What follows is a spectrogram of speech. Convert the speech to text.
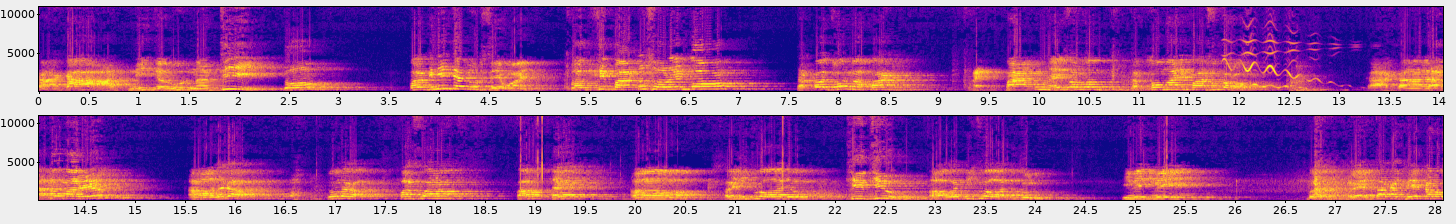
કાકા હાથની જરૂર નથી. તો? પગની જરૂર છે હોય પગથી પાટું છોડીને કહો. ધક્કો જોરમાં પગ પાટું નહીં સોળો ધક્કો મારી પાછું કરો. કાકા. ધક્કો માર્યો હા લગાવ. જો લગાવ. પાછું પાડો. પાડો ધરે હા. હવે નીચું આવવા દો થયું થયું હા હવે નીચું આવવા દો થોડું ધીમે ધીમે. બસ. હવે તાકાત ફેર કરો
